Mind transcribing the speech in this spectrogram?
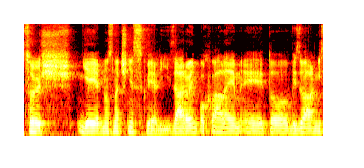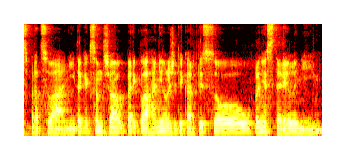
což je jednoznačně skvělý. Zároveň pochválím i to vizuální zpracování, tak jak jsem třeba u Perkla hanil, že ty karty jsou úplně sterilní,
